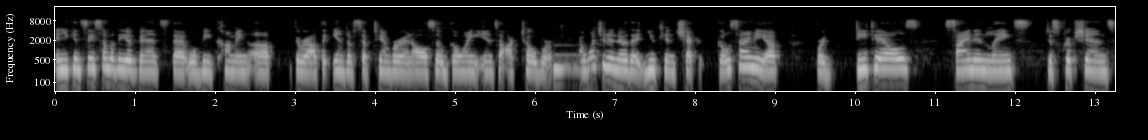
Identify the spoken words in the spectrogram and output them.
and you can see some of the events that will be coming up throughout the end of September and also going into October. I want you to know that you can check Go Sign Me Up for details, sign in links, descriptions,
